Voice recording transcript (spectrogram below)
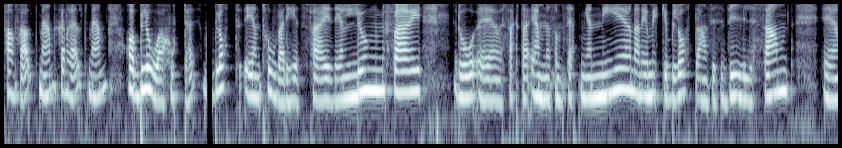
framförallt män, generellt män, har blåa skjortor. Blått är en trovärdighetsfärg, det är en lugn färg, då eh, saktar ämnesomsättningen ner när det är mycket blått, anses vilsamt. Eh,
